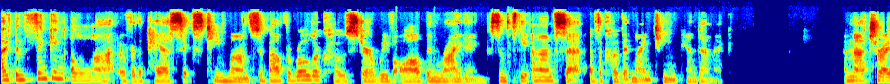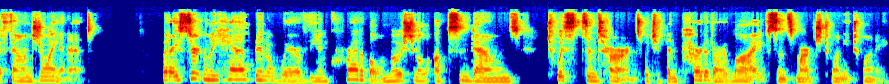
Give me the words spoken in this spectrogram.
I've been thinking a lot over the past 16 months about the roller coaster we've all been riding since the onset of the COVID 19 pandemic. I'm not sure I've found joy in it, but I certainly have been aware of the incredible emotional ups and downs, twists and turns, which have been part of our lives since March 2020,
